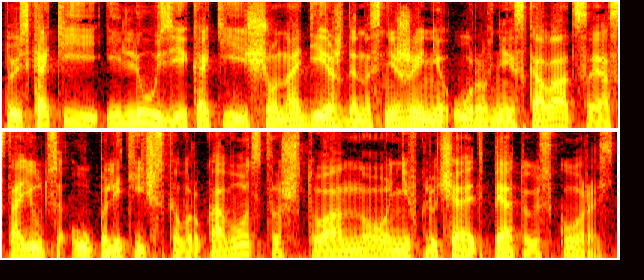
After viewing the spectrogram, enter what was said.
То есть какие иллюзии, какие еще надежды на снижение уровня эскалации остаются у политического руководства, что оно не включает пятую скорость.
